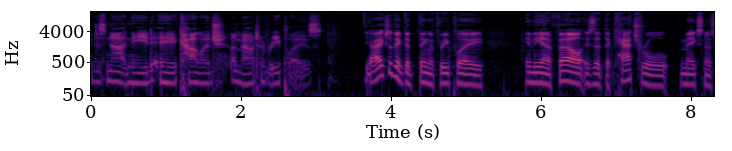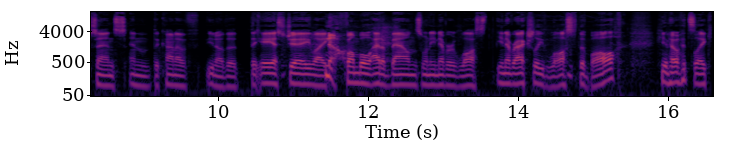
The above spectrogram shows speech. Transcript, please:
and does not need a college amount of replays. Yeah, I actually think the thing with replay in the NFL is that the catch rule makes no sense, and the kind of you know the the ASJ like No. fumble out of bounds when he never lost, he never actually lost the ball. You know, it's like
